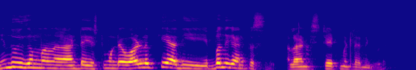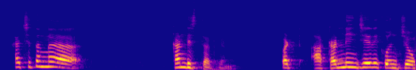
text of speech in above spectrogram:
హిందూయిజం అంటే ఇష్టం ఉండే వాళ్ళకి అది ఇబ్బందిగా అనిపిస్తుంది అలాంటి స్టేట్మెంట్లన్నీ కూడా. ఖచ్చితంగా ఖండిస్తారు దాన్ని. బట్ ఆ ఖండించేది కొంచెం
